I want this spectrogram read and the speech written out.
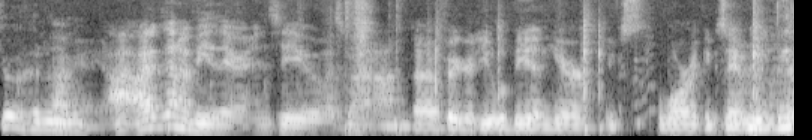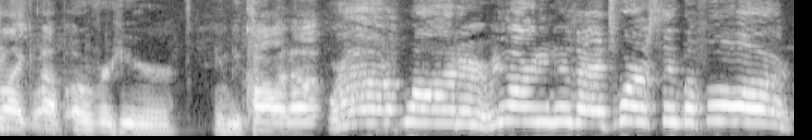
Go ahead and Okay. I, I'm gonna be there and see what's going on. I figured he would be in here exploring, examining. He'd be like well. up over here and be calling up, "We're out of water. We already knew that. It's worse than before."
